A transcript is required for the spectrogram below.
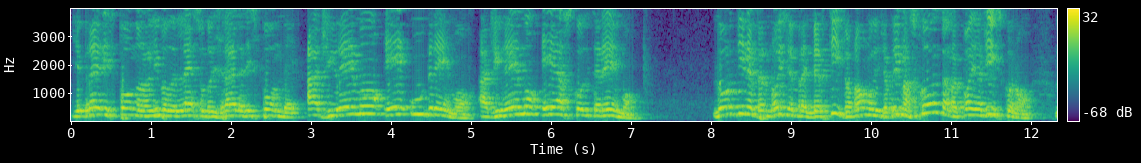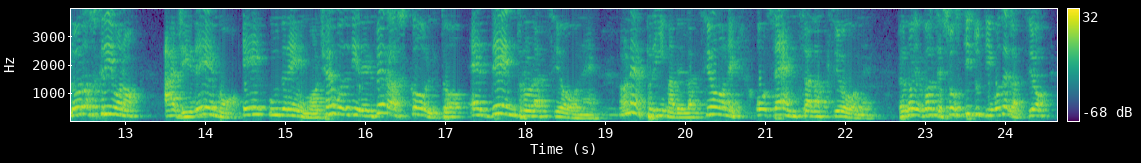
Gli ebrei rispondono nel libro dell'Esodo, Israele risponde agiremo e udremo, agiremo e ascolteremo. L'ordine per noi sembra invertito, no? Uno dice prima ascoltano e poi agiscono. Loro scrivono agiremo e udremo, cioè vuol dire il vero ascolto è dentro l'azione, non è prima dell'azione o senza l'azione. Per noi a volte è sostitutivo dell'azione.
